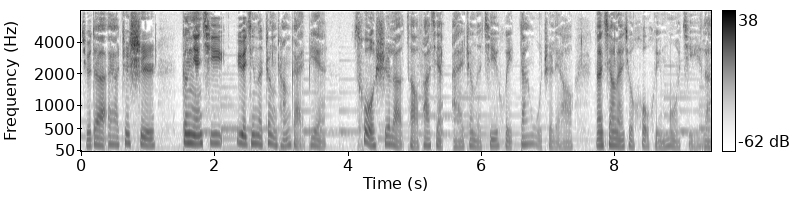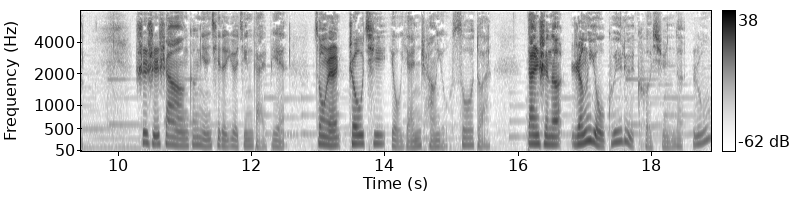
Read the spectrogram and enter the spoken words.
觉得哎呀这是更年期月经的正常改变，错失了早发现癌症的机会，耽误治疗，那将来就后悔莫及了。事实上，更年期的月经改变，纵然周期有延长有缩短，但是呢，仍有规律可循的。如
